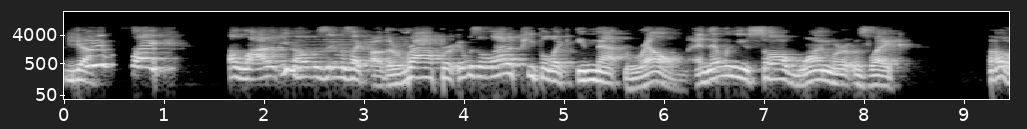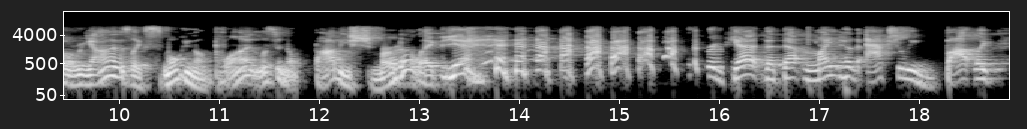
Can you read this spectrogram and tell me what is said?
Yeah. But it was like a lot of, you know, it was it was like other rapper. It was a lot of people like in that realm. And then when you saw one where it was like, oh, Rihanna's like smoking a blunt, listen to Bobby Shmurda, like Yeah. forget that that might have actually bought like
